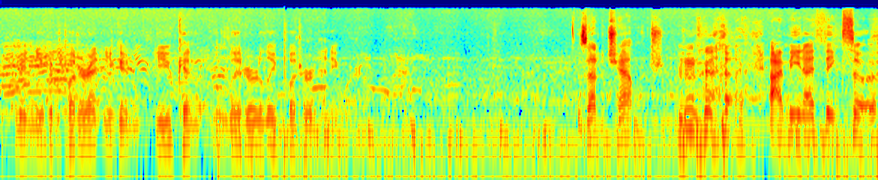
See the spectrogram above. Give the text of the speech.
I mean, you can put her in, you can you can literally put her anywhere. Is that a challenge? I mean, I think so.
